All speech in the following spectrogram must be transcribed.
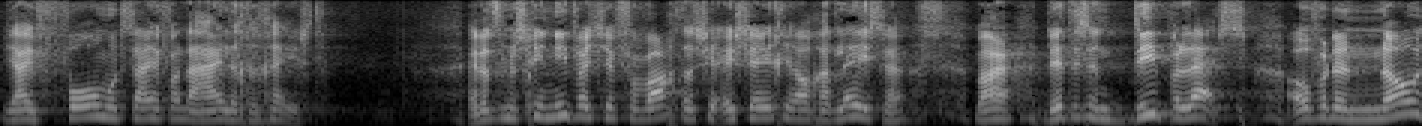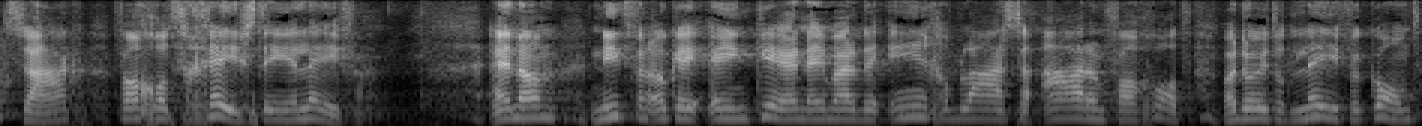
jij vol moet zijn van de Heilige Geest. En dat is misschien niet wat je verwacht als je Ezekiel gaat lezen. Maar dit is een diepe les over de noodzaak van Gods geest in je leven. En dan niet van oké, één keer. Nee, maar de ingeblazen adem van God. Waardoor je tot leven komt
